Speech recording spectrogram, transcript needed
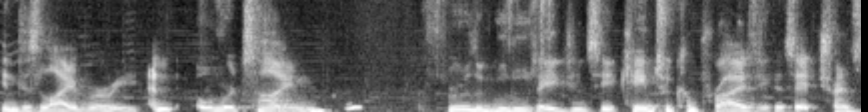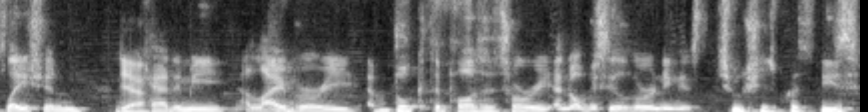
in this library. And over time, through the Guru's agency came to comprise, you can say, a translation yeah. academy, a library, a book depository, and obviously learning institutions because these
